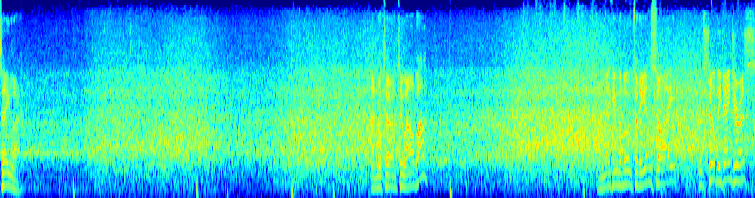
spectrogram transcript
Taylor. And return to Alba. And making the move to the inside. Could still be dangerous.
